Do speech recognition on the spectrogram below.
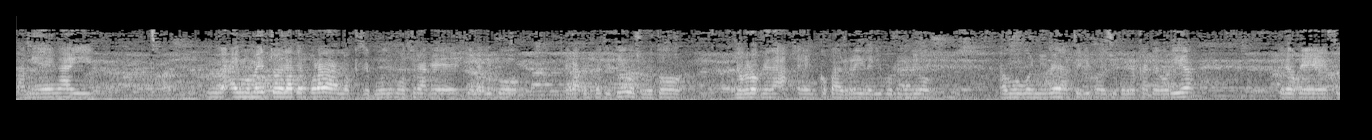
también hay hay momentos de la temporada en los que se pudo demostrar que, el equipo era competitivo, sobre todo yo creo que en Copa del Rey el equipo rindió a muy buen nivel ante equipos de superior categoría. Creo que si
